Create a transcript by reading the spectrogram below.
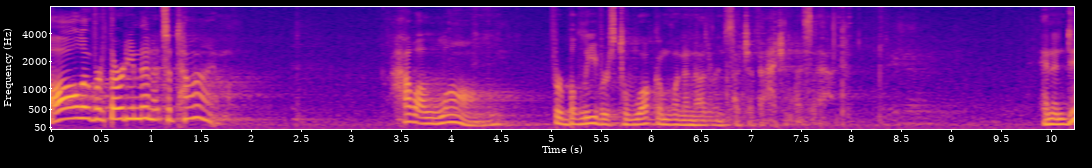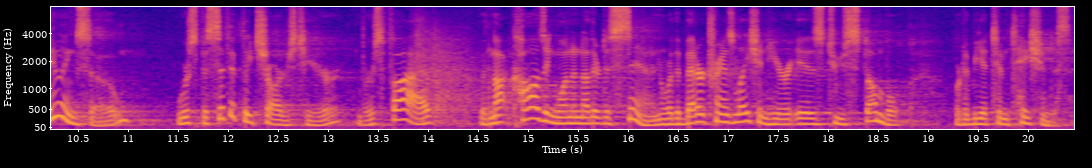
all over 30 minutes of time. How long for believers to welcome one another in such a fashion as that. And in doing so, we're specifically charged here, verse 5, with not causing one another to sin, or the better translation here is to stumble or to be a temptation to sin.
